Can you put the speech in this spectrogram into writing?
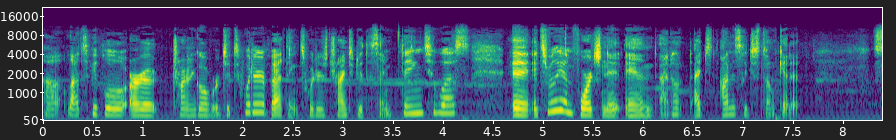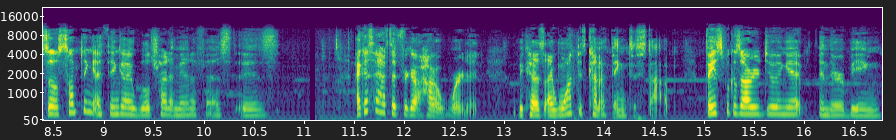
Uh, lots of people are trying to go over to Twitter, but I think Twitter is trying to do the same thing to us, and it's really unfortunate. And I don't, I just, honestly just don't get it. So something I think I will try to manifest is, I guess I have to figure out how to word it because I want this kind of thing to stop. Facebook is already doing it, and they're being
